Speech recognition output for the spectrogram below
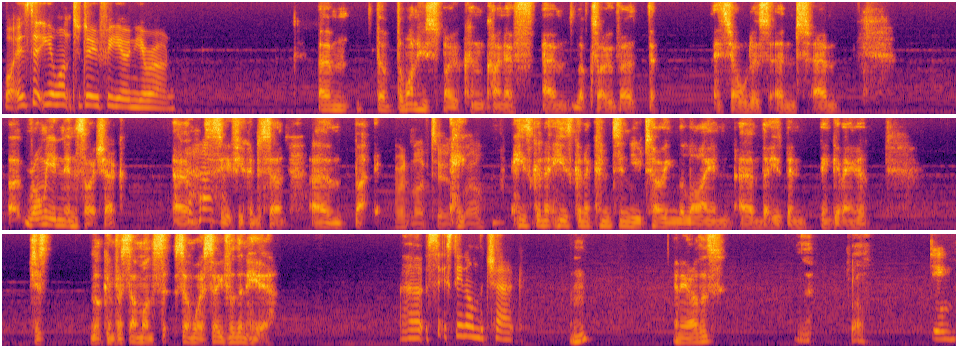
What is it you want to do for you and your own? Um, the the one who's spoken kind of um, looks over the, his shoulders and um, uh, roll me an insight check. um, to see if you can discern. Um, but I would love to as he, well. he's gonna he's gonna continue toeing the line um, that he's been been giving. Just looking for someone s- somewhere safer than here. Uh, 16 on the check. Any others? 12. Dean.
